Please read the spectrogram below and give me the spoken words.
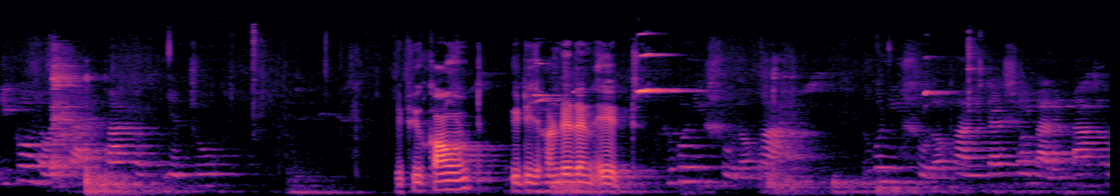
一共有一百零八颗念珠。 if you count it is 108如果你数的话，如果你数的话，应该是一百零八颗。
